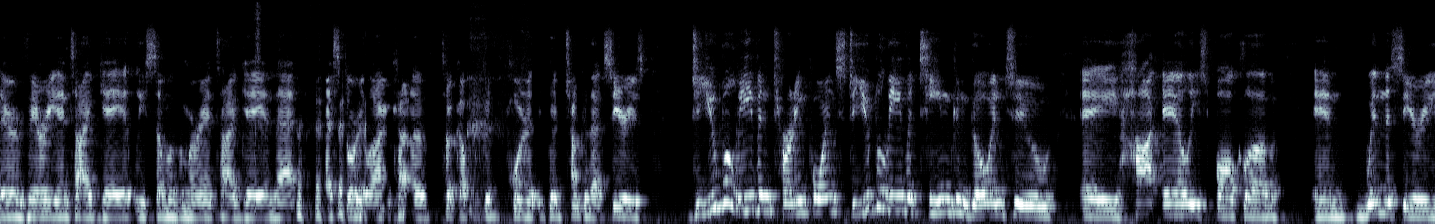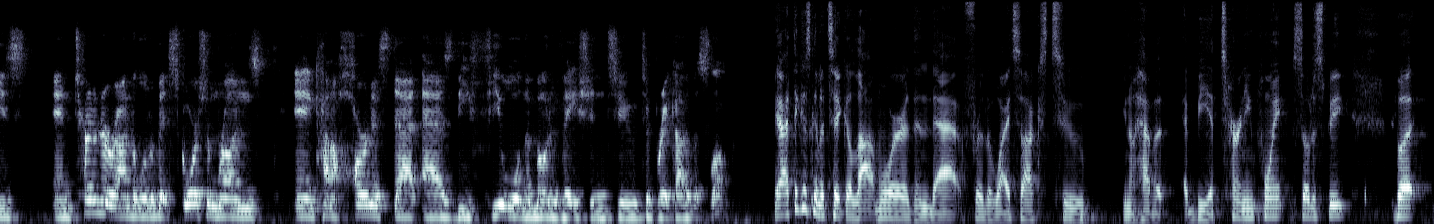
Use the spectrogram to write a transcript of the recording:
they're very anti-gay. At least some of them are anti-gay, and that that storyline kind of took up a good point, a good chunk of that series. Do you believe in turning points? Do you believe a team can go into a hot AL East ball club and win the series and turn it around a little bit, score some runs, and kind of harness that as the fuel and the motivation to to break out of a slump? Yeah, I think it's going to take a lot more than that for the White Sox to you know have a be a turning point, so to speak. But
